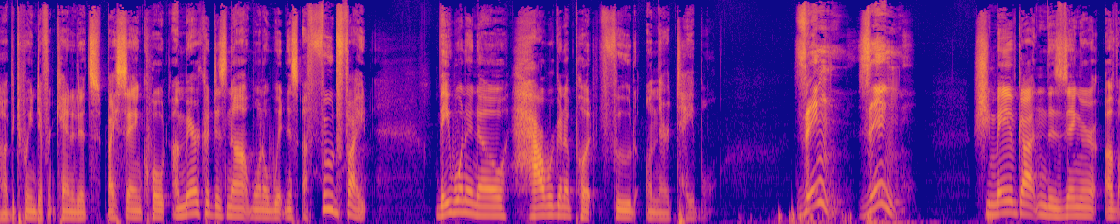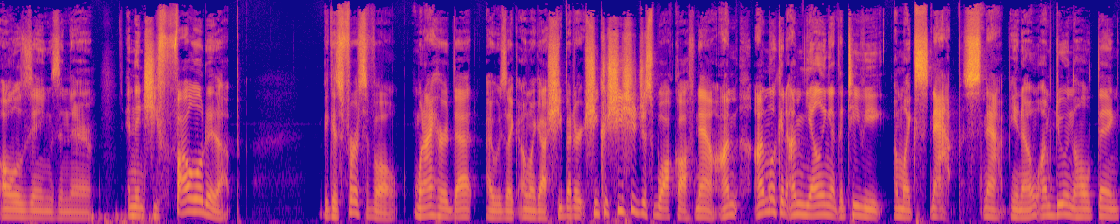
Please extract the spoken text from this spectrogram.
uh, between different candidates by saying, quote, America does not want to witness a food fight. They want to know how we're going to put food on their table. Zing! Zing! She may have gotten the zinger of all zings in there. And then she followed it up. Because first of all, when I heard that, I was like, "Oh my gosh, she better she could she should just walk off now." I'm I'm looking, I'm yelling at the TV. I'm like, "Snap, snap!" You know, I'm doing the whole thing,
